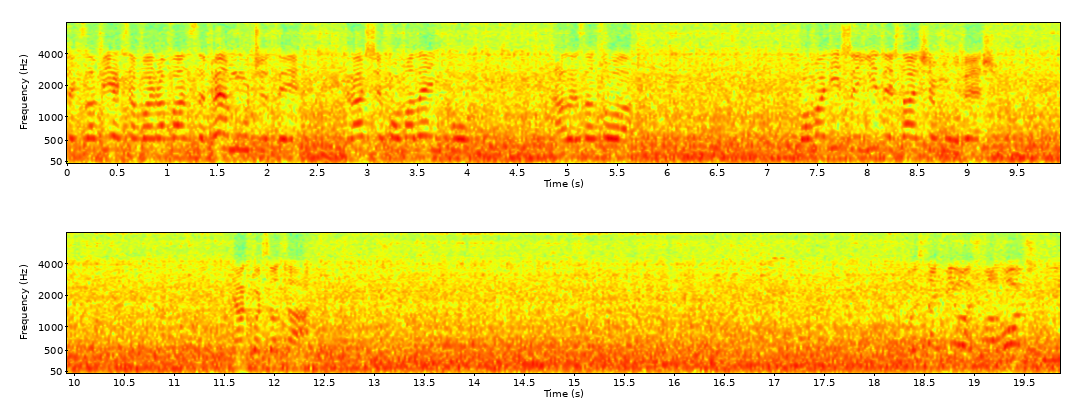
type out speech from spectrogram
як заб'ється барабан себе мучити, краще помаленьку, але зато помаліше їдеш, далі будеш. Якось отак. Ось такі ось молочки,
